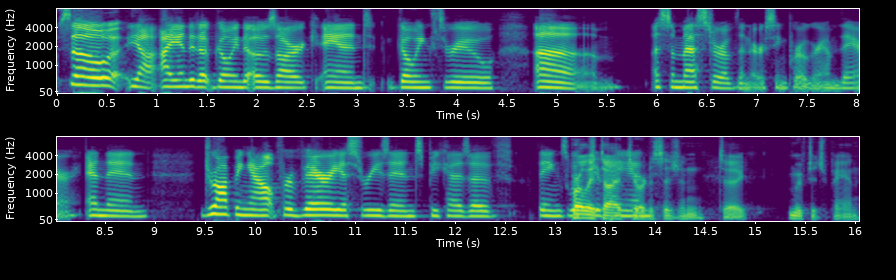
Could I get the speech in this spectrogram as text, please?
so yeah, I ended up going to Ozark and going through um, a semester of the nursing program there, and then dropping out for various reasons because of things with partly Japan tied to our decision to move to Japan.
